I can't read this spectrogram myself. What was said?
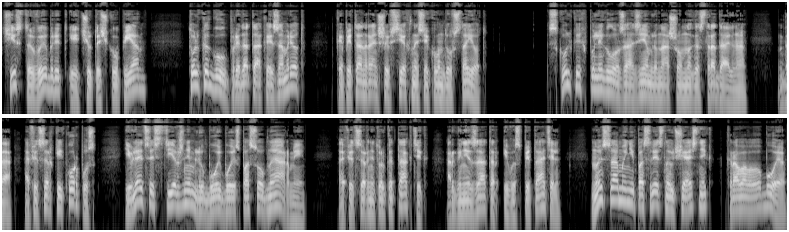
чисто выбрит и чуточку пьян. Только гул пред атакой замрет, капитан раньше всех на секунду встает. Сколько их полегло за землю нашу многострадальную. Да, офицерский корпус является стержнем любой боеспособной армии. Офицер не только тактик, организатор и воспитатель, но и самый непосредственный участник кровавого боя.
